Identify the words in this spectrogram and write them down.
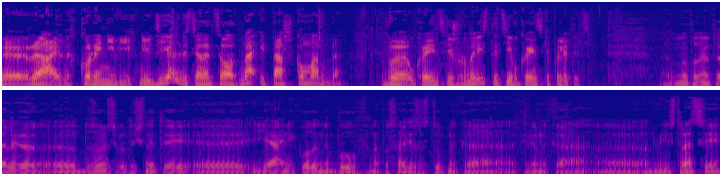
е, реальних коренів їхньої діяльності, але це одна і та ж команда в українській журналістиці і в українській політиці. Ну, пане Віталію, е, дозволю собі уточнити, е, я ніколи не був на посаді заступника керівника е, адміністрації.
